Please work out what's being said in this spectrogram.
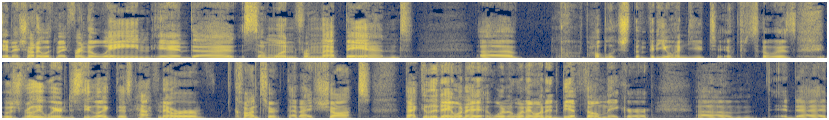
and I shot it with my friend Elaine and uh, someone from that band. Uh, published the video on YouTube, so it was it was really weird to see like this half an hour concert that I shot back in the day when I when when I wanted to be a filmmaker. Um, and uh,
